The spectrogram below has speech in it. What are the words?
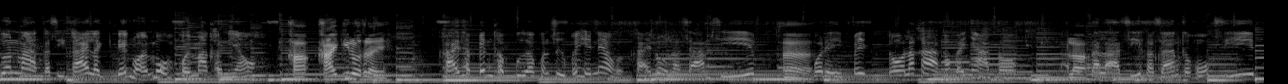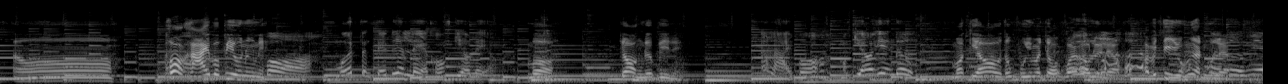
ส่วนมากก็สิขายละเด็กน้อยบ่ค่อยมากข้าวเหนียว ขาขายกิโลเท่าไหร่ขายถ้าเป็นข้าวเปลือกเพิ่นซื้อไปเฮ็ดแนวก็ขายโลละ30เออ บ่ได้ไปต่อราคาก็ไปยากดอกละ ตลาดสีข้าวสารก็60อ๋อพ่อขายบ่ปิ้วหนึงนี่บ่เมื่อตั้งแต่เดือนแรกของเกี่ยวแล้วบ่จ้องเด้อปีนี่เอาหลายบ่มาเกี่ยวเองเด้อมาเกี่ยวเอาถุงปุ๋ยมาเจาะไว้เอาเลยแล้วเอาไปตีอยู่เฮือนหมดแล้วเออแม่นแหละ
